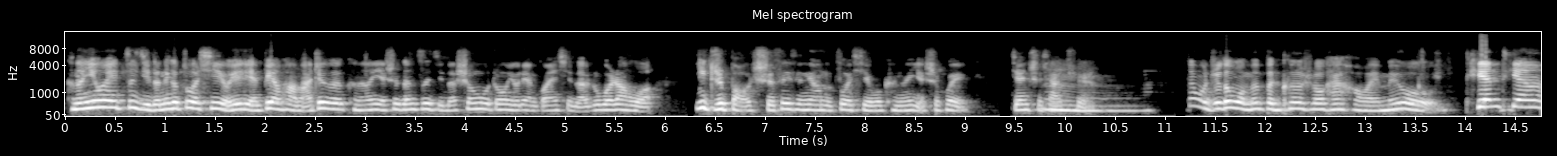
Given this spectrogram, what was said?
可能因为自己的那个作息有一点变化嘛，这个可能也是跟自己的生物钟有点关系的。如果让我一直保持 C C 那样的作息，我可能也是会坚持下去。但我觉得我们本科的时候还好哎，没有天天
